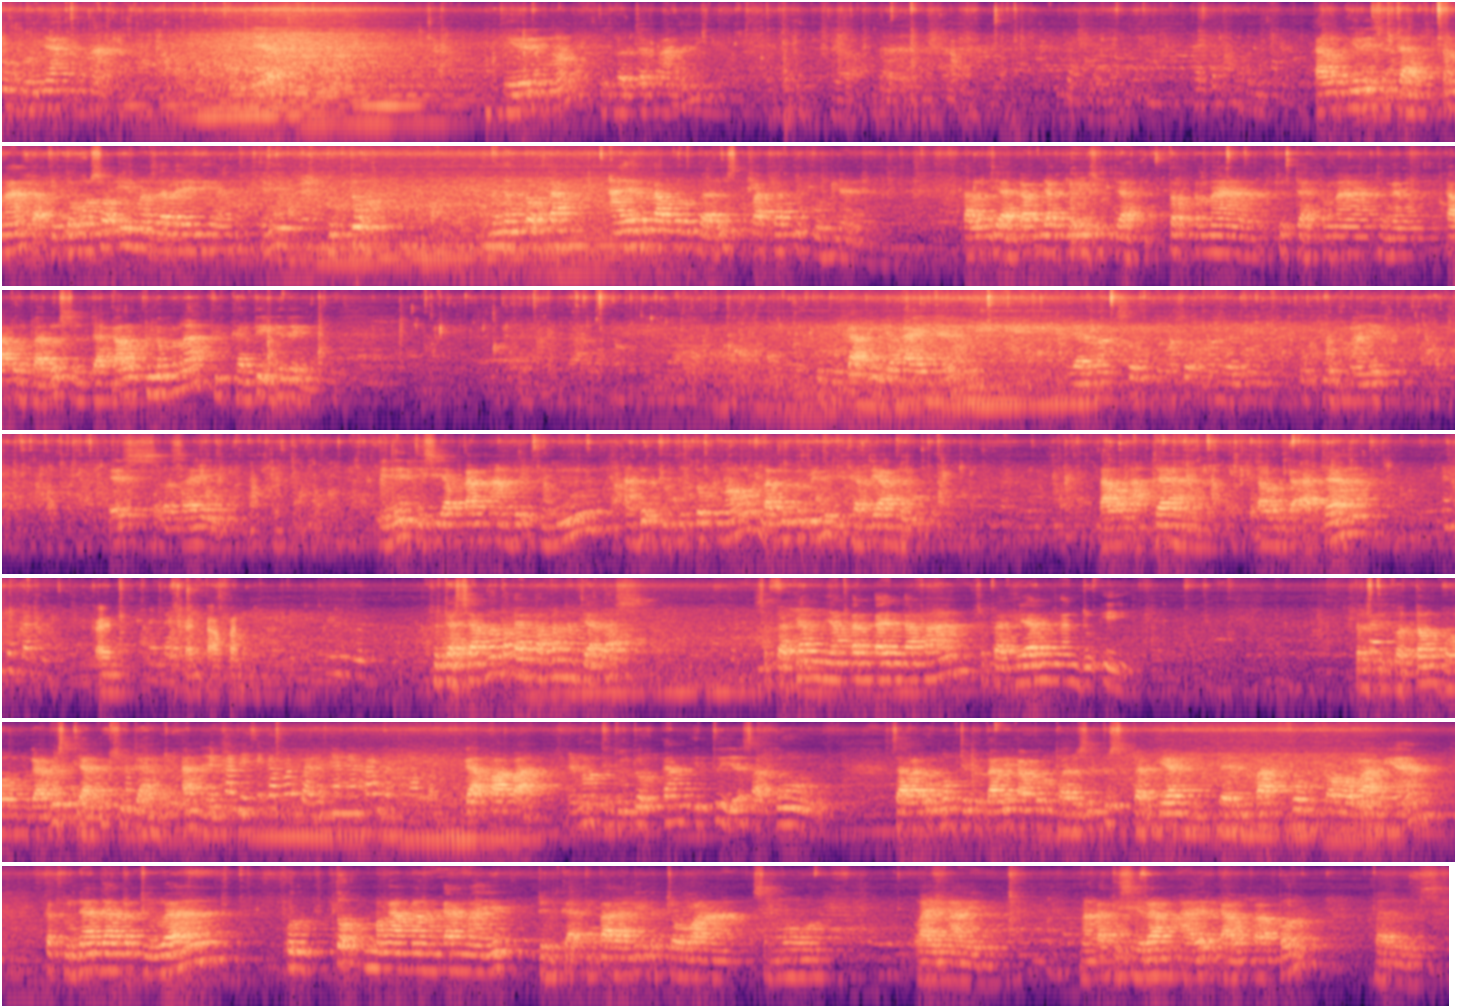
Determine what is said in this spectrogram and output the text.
tubuhnya kena. Ya. No, dibocor mana? Kalau kiri sudah kena, nggak butuh mosoin masalah ini. Ini butuh menyentuhkan air kapur barus kepada tubuhnya. Kalau dianggap yang kiri sudah terkena, sudah kena dengan kapur barus sudah. Kalau belum kena diganti miring. Dibuka punya kainnya, biar langsung masuk mengenai tubuh mayat. Es selesai. Ini disiapkan anduk dulu, anduk ditutup no, lalu tutup ini diganti anduk kalau ada kalau nggak ada Kain kain. kafan. sudah siap atau kain kafan yang di atas? Sebagian menyiapkan kain kafan sebagian ngandui. Terus digotong bawang garis dianggap sudah anduan ya. Kan balasnya nempel nggak kenapa? nggak apa-apa. Memang dibutuhkan itu ya satu secara umum diketahui kapur barus itu sebagian dari parfum kewewangian kegunaan yang kedua untuk mengamankan mayat dan gak diparani kecoa semut lain-lain. Maka disiram air kau kapur barus.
